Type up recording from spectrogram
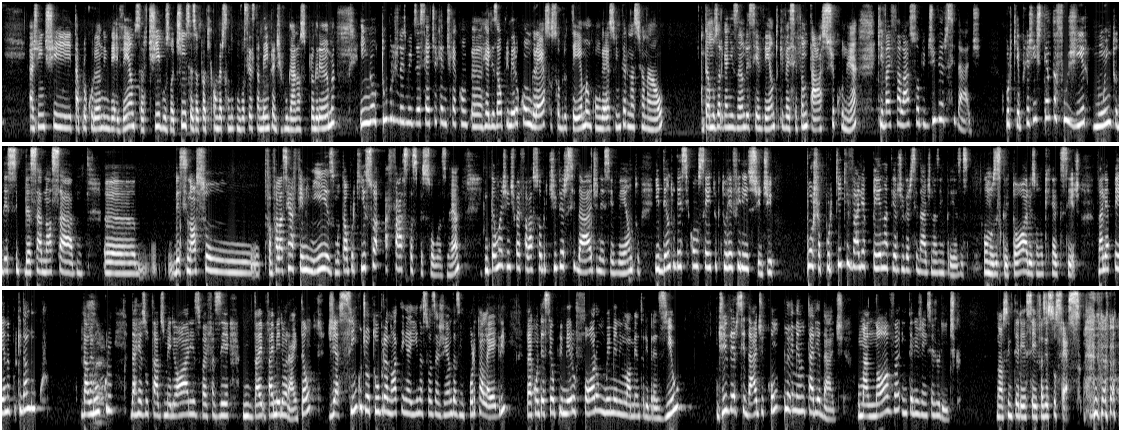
A gente está procurando em eventos, artigos, notícias. Eu estou aqui conversando com vocês também para divulgar nosso programa. E em outubro de 2017 é que a gente quer uh, realizar o primeiro congresso sobre o tema, um congresso internacional. Estamos organizando esse evento que vai ser fantástico, né? Que vai falar sobre diversidade. Por quê? Porque a gente tenta fugir muito desse, dessa nossa. Uh, desse nosso, falar assim, ah, feminismo tal, porque isso afasta as pessoas, né? Então a gente vai falar sobre diversidade nesse evento e dentro desse conceito que tu referiste de poxa, por que, que vale a pena ter diversidade nas empresas? Ou nos escritórios, ou no que quer que seja. Vale a pena porque dá lucro. Dá lucro, dá resultados melhores, vai fazer, vai, vai melhorar. Então, dia 5 de outubro, anotem aí nas suas agendas em Porto Alegre, vai acontecer o primeiro Fórum Women in Law Mentoring Brasil, diversidade e complementariedade, uma nova inteligência jurídica. Nosso interesse é fazer sucesso.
